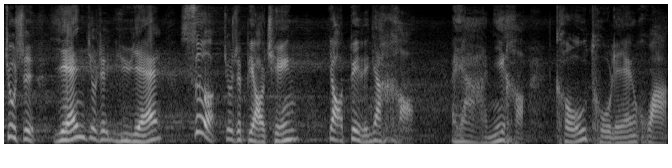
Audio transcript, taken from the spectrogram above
就是颜就是语言，色就是表情，要对人家好。哎呀，你好。口吐莲花，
